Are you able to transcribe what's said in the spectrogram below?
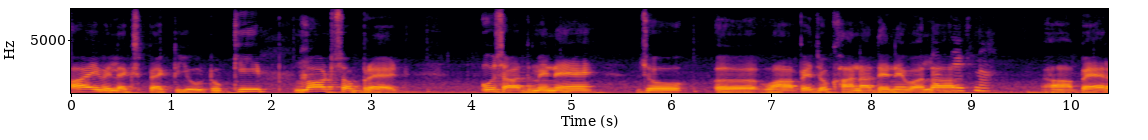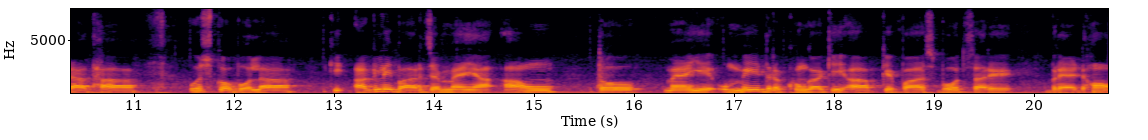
I will expect you to keep lots of bread. उस आदमी ने जो वहाँ पे जो खाना देने वाला हाँ बहरा था उसको बोला कि अगली बार जब मैं यहाँ आऊँ तो मैं ये उम्मीद रखूँगा कि आपके पास बहुत सारे ब्रेड हों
